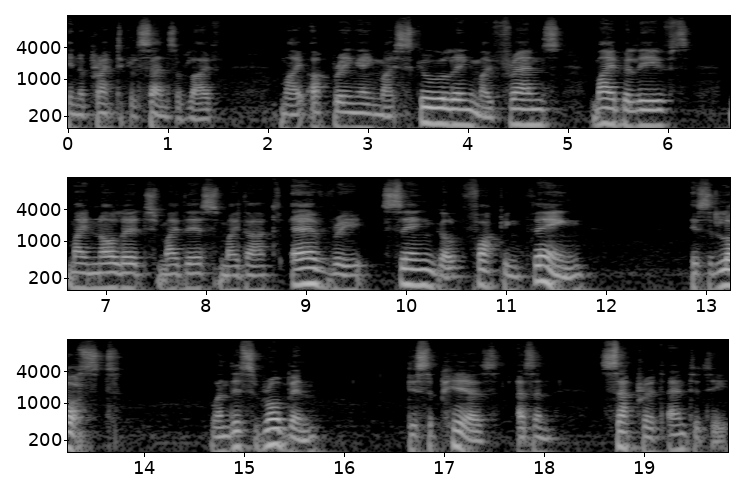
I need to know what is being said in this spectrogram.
in a practical sense of life. My upbringing, my schooling, my friends, my beliefs, my knowledge, my this, my that. Every single fucking thing is lost when this Robin disappears as a separate entity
